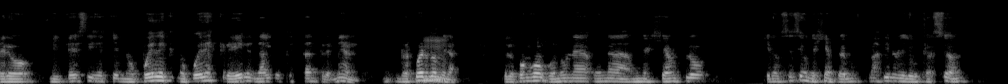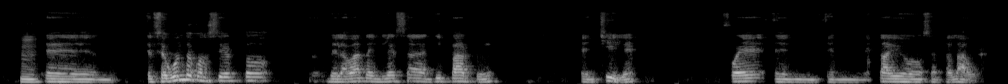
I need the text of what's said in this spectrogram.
Pero mi tesis es que no, puede, no puedes creer en algo que es tan tremendo. Recuerdo, mm. mira, te lo pongo con una, una, un ejemplo, que no sé si es un ejemplo, más bien una ilustración. Mm. Eh, el segundo concierto de la banda inglesa Deep Purple en Chile fue en, en Estadio Santa Laura.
